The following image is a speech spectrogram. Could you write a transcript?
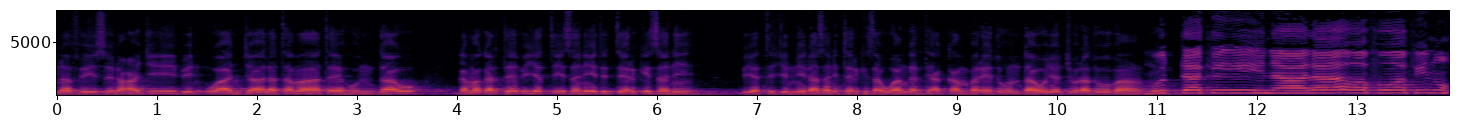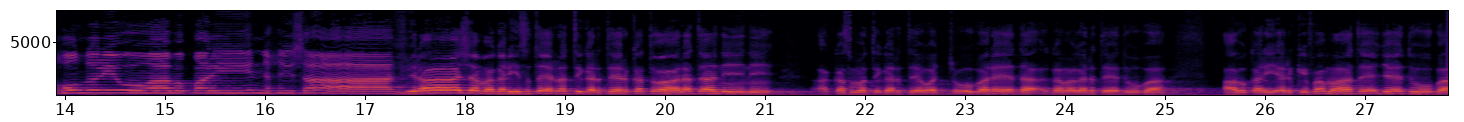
نفيس عجيب وأن جالتماته هنداو كما قرت بيتي سنيت التركسني biyyatti jinniidha sanitti erkisan waan gartee akkaan bareedu hundaa'u jechuudha duuba متكئين على وفوف خضر وعبقري حسان firaasha magariisa ta'e irratti gartee hirkatoo haala ta'aniini akkasumatti gartee waccuu bareeda gama gartee duuba abqarii erkifamaa ta'e jee duuba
